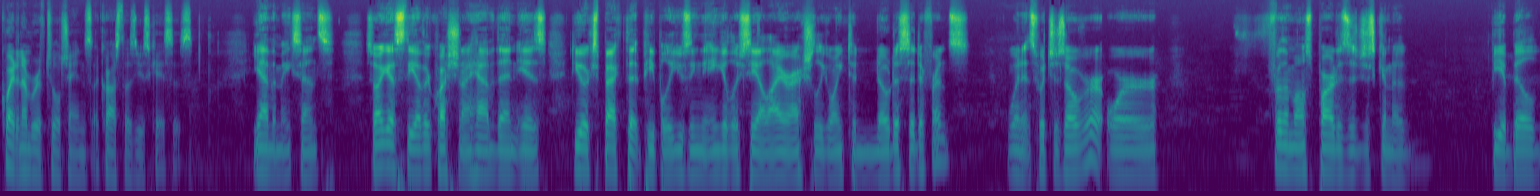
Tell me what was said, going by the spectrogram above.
quite a number of tool chains across those use cases. Yeah, that makes sense. So I guess the other question I have then is do you expect that people using the Angular CLI are actually going to notice a difference when it switches over or for the most part is it just going to be a build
